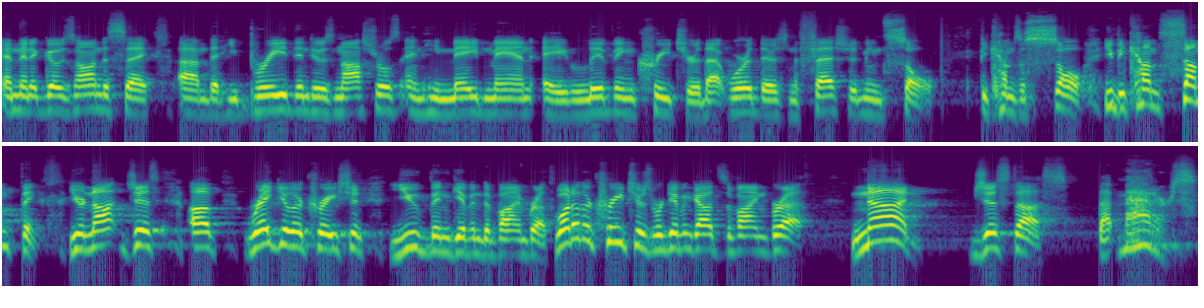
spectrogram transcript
And then it goes on to say um, that he breathed into his nostrils and he made man a living creature. That word there is nefesh, it means soul. Becomes a soul. You become something. You're not just of regular creation, you've been given divine breath. What other creatures were given God's divine breath? None. Just us. That matters.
